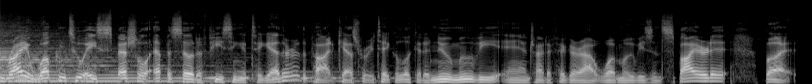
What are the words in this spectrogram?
right, welcome to a special episode of Piecing It Together, the podcast where we take a look at a new movie and try to figure out what movies inspired it. But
